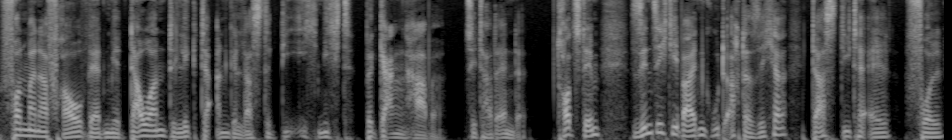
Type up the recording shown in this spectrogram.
von meiner Frau werden mir dauernd Delikte angelastet, die ich nicht begangen habe. Zitat Ende. Trotzdem sind sich die beiden Gutachter sicher, dass Dieter L. voll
